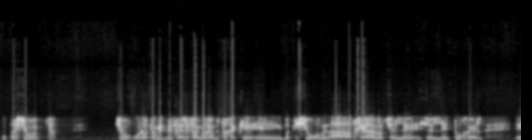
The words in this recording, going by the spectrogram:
הוא פשוט... שוב, הוא לא תמיד, לפעמים הרי הוא משחק אה, אה, בקישור, אבל הבחירה הזאת של, טוחל אה,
